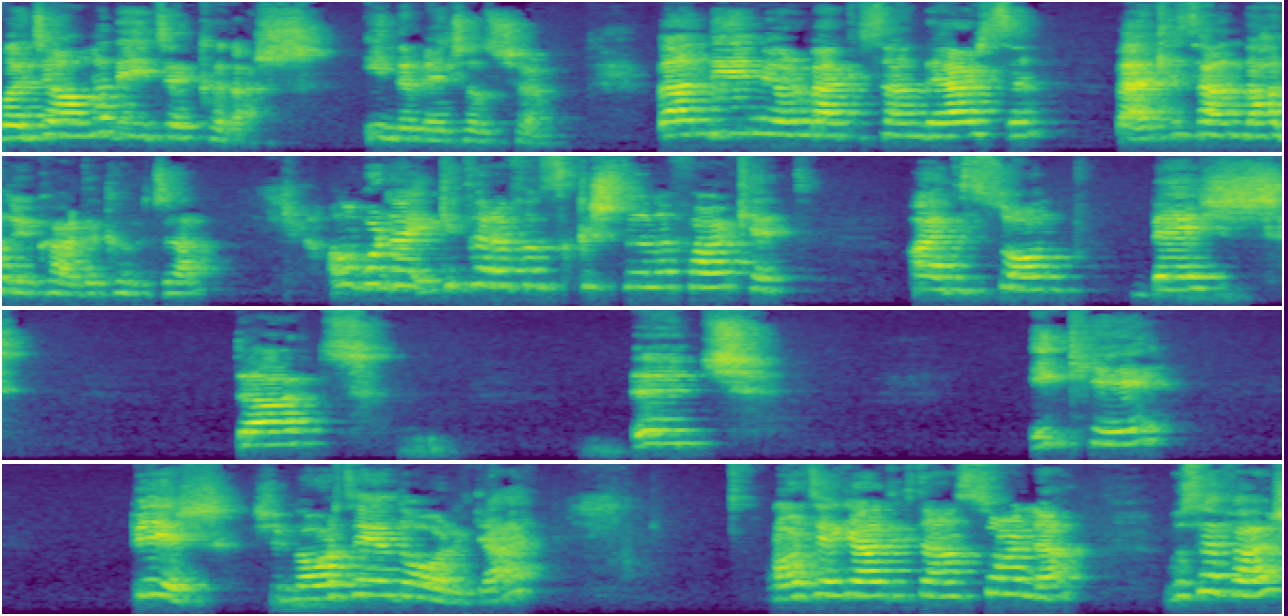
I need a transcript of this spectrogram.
bacağıma değecek kadar indirmeye çalışıyorum. Ben değemiyorum. Belki sen değersin. Belki sen daha da yukarıda kalacaksın. Ama burada iki tarafın sıkıştığını fark et. Haydi son 5, 4, 3, 2, 1. Şimdi ortaya doğru gel. Ortaya geldikten sonra bu sefer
